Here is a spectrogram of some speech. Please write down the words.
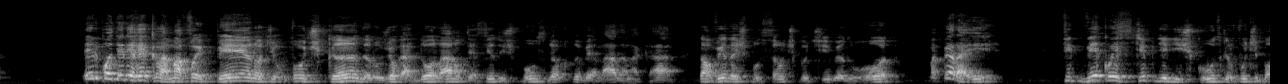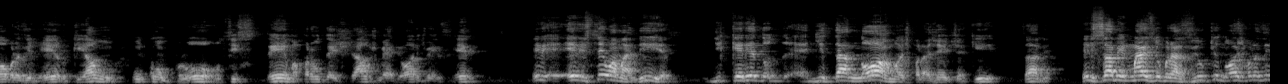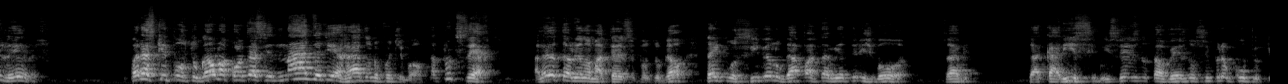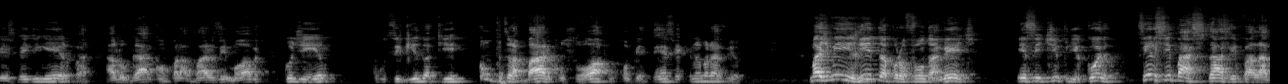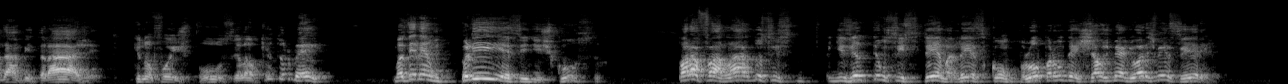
Ele poderia reclamar, foi pênalti, foi um escândalo, o jogador lá não ter sido expulso, deu uma cotovelada na cara. talvez a expulsão discutível do outro. Mas peraí, ver com esse tipo de discurso que no futebol brasileiro, que há um, um complô, um sistema para não deixar os melhores vencerem, eles têm uma mania de querer ditar normas para a gente aqui, sabe? Eles sabem mais do Brasil que nós brasileiros. Parece que em Portugal não acontece nada de errado no futebol. Está tudo certo. Aliás, eu estou lendo a matéria de Portugal, está impossível alugar apartamento em Lisboa, sabe? Está caríssimo. Isso eles talvez não se preocupem, porque eles têm dinheiro para alugar, comprar vários imóveis com dinheiro conseguido aqui, com trabalho, com suor, com competência aqui no Brasil. Mas me irrita profundamente esse tipo de coisa. Se eles se bastassem falar da arbitragem, que não foi expulso, sei lá o quê, tudo bem. Mas ele amplia esse discurso para falar do dizendo que tem um sistema, leia-se complô, para não deixar os melhores vencerem.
